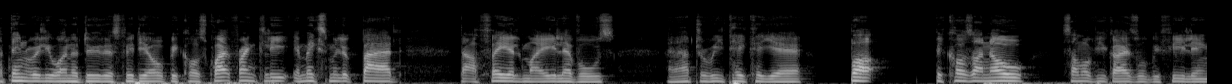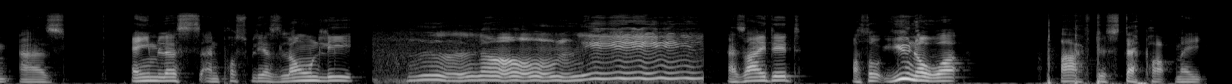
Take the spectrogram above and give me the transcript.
I didn't really want to do this video because quite frankly it makes me look bad that I failed my A levels and I had to retake a year. But because I know some of you guys will be feeling as aimless and possibly as lonely lonely. as I did I thought you know what? I have to step up mate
